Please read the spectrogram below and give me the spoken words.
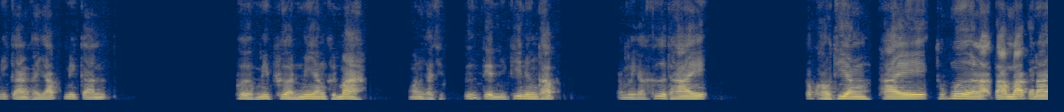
มีการขยับมีการเพิ่มมีเพื่อนมียังขึ้นมา มันก็สิตื่นเต้นอีกที่หนึ่งครับอันนี้ก็คือไทยกับเขาเที่ยงไทยทุกมื้อละตามรักก็ได้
